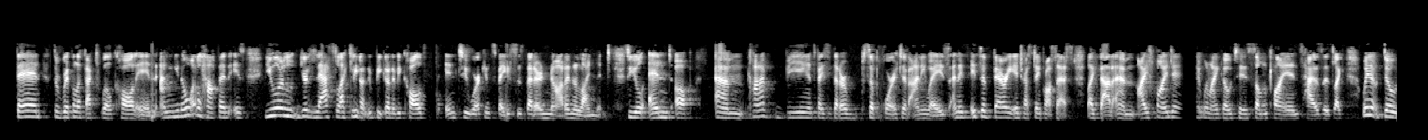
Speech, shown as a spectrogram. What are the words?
then the ripple effect will call in. And you know what will happen is you're you're less likely to be going to be called into working spaces that are not in alignment. So you'll end up um, kind of being in spaces that are supportive anyways. And it, it's a very interesting process like that. Um, I find it when I go to some clients' houses. Like we don't do,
